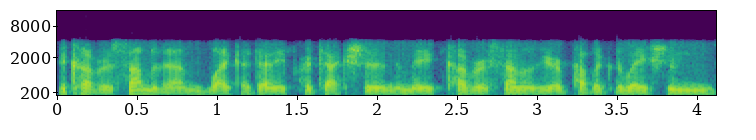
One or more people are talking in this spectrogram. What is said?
It covers some of them, like identity protection. It may cover some of your public relations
